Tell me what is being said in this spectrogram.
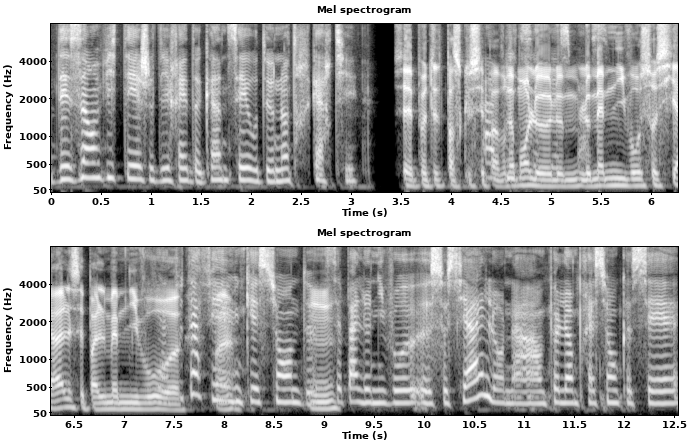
des invités, je dirais, de Gansé ou de notre quartier. C'est peut-être parce que c'est pas vraiment le, le, même niveau social, c'est pas le même niveau. C'est tout à fait une question de. Mmh. C'est pas le niveau euh, social. On a un peu l'impression que c'est,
